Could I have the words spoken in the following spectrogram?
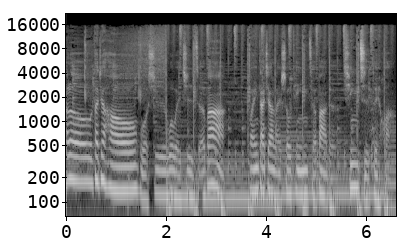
Hello，大家好，我是魏伟志泽爸，欢迎大家来收听泽爸的亲子对话。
